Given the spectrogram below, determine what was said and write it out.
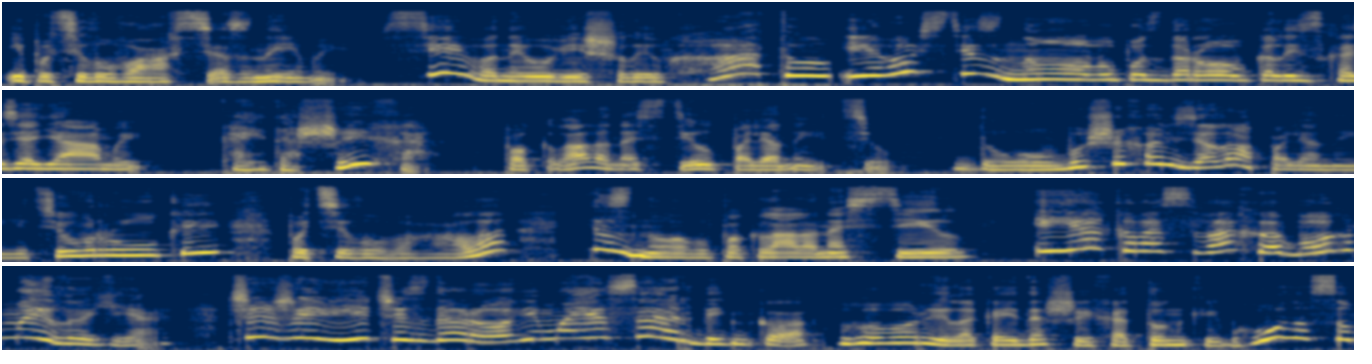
і поцілувався з ними. Всі вони увійшли в хату, і гості знову поздоровкались з хазяями. Кайдашиха поклала на стіл паляницю. Довбишиха взяла паляницю в руки, поцілувала і знову поклала на стіл. І як вас свахо Бог милує? Чи живі, чи здорові, моє серденько? говорила Кайдашиха тонким голосом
